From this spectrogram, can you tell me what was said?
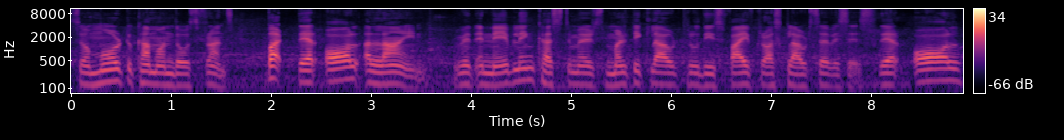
So more to come on those fronts. But they're all aligned with enabling customers multi-cloud through these five cross-cloud services. They're all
